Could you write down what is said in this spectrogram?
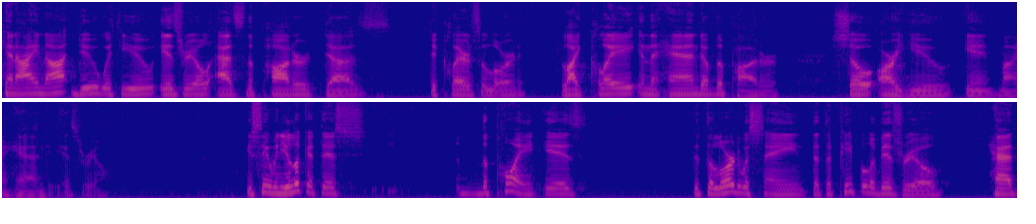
Can I not do with you, Israel, as the potter does? declares the Lord. Like clay in the hand of the potter, so are you in my hand, Israel. You see, when you look at this, the point is that the Lord was saying that the people of Israel had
